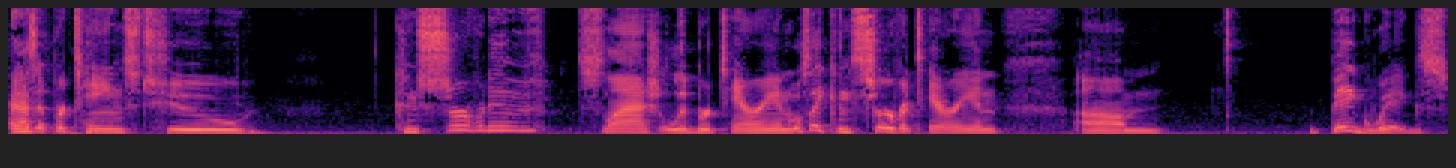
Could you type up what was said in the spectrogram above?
as it pertains to conservative slash libertarian, we'll say conservatarian um, bigwigs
